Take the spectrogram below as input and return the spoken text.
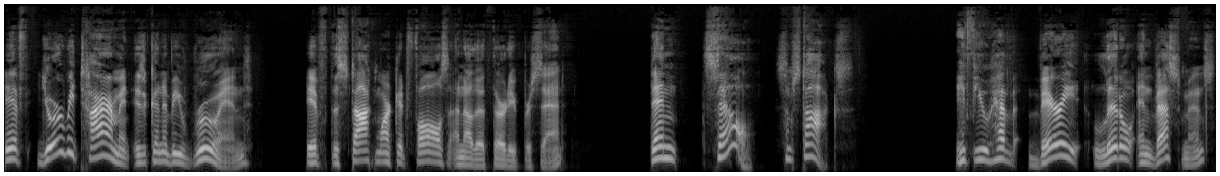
If your retirement is going to be ruined if the stock market falls another 30%, then sell some stocks. If you have very little investments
